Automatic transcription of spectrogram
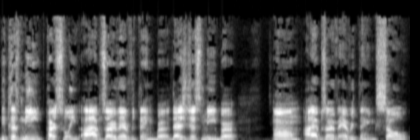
because me personally i observe everything bro that's just me bro um i observe everything so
